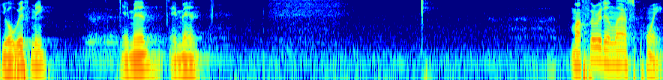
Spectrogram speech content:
You're with me? Amen. Amen. My third and last point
